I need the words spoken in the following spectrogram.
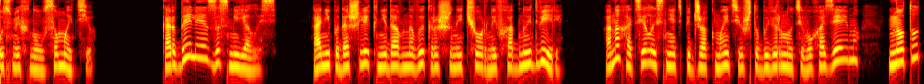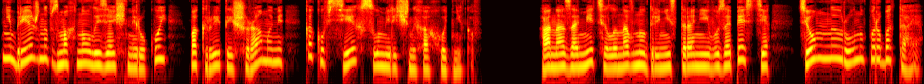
усмехнулся Мэтью. Корделия засмеялась. Они подошли к недавно выкрашенной черной входной двери. Она хотела снять пиджак Мэтью, чтобы вернуть его хозяину, но тот небрежно взмахнул изящной рукой, покрытой шрамами, как у всех сумеречных охотников. Она заметила на внутренней стороне его запястья темную руну поработая.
